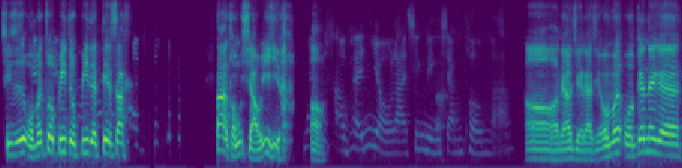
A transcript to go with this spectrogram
其实我们做 B to B 的电商大同小异了哦。好朋友啦，心灵相通啦。哦，了解了解，我们我跟那个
